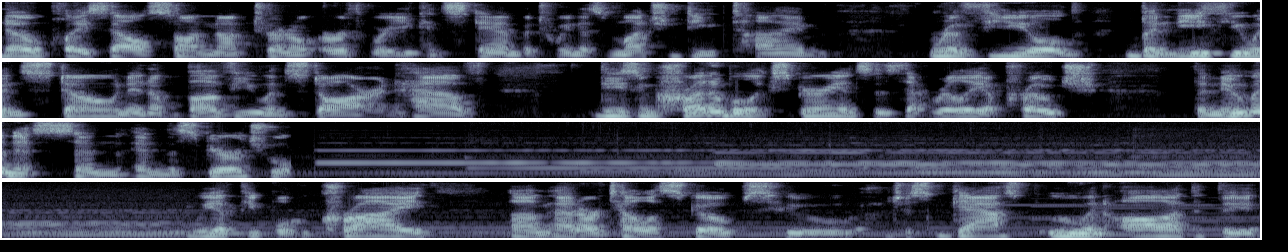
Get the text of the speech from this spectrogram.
no place else on nocturnal Earth where you can stand between as much deep time revealed beneath you in stone and above you in star and have these incredible experiences that really approach the numinous and, and the spiritual. We have people who cry um, at our telescopes, who just gasp, ooh, and awe at the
